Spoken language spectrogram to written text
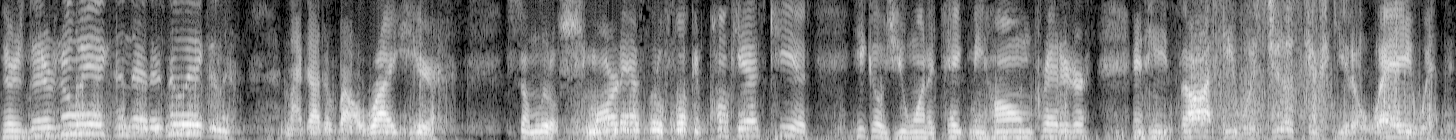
There's there's no eggs in there. There's no eggs in there. And I got about right here. Some little smart ass little fucking punk ass kid. He goes, You want to take me home, Predator? And he thought he was just gonna get away with it.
